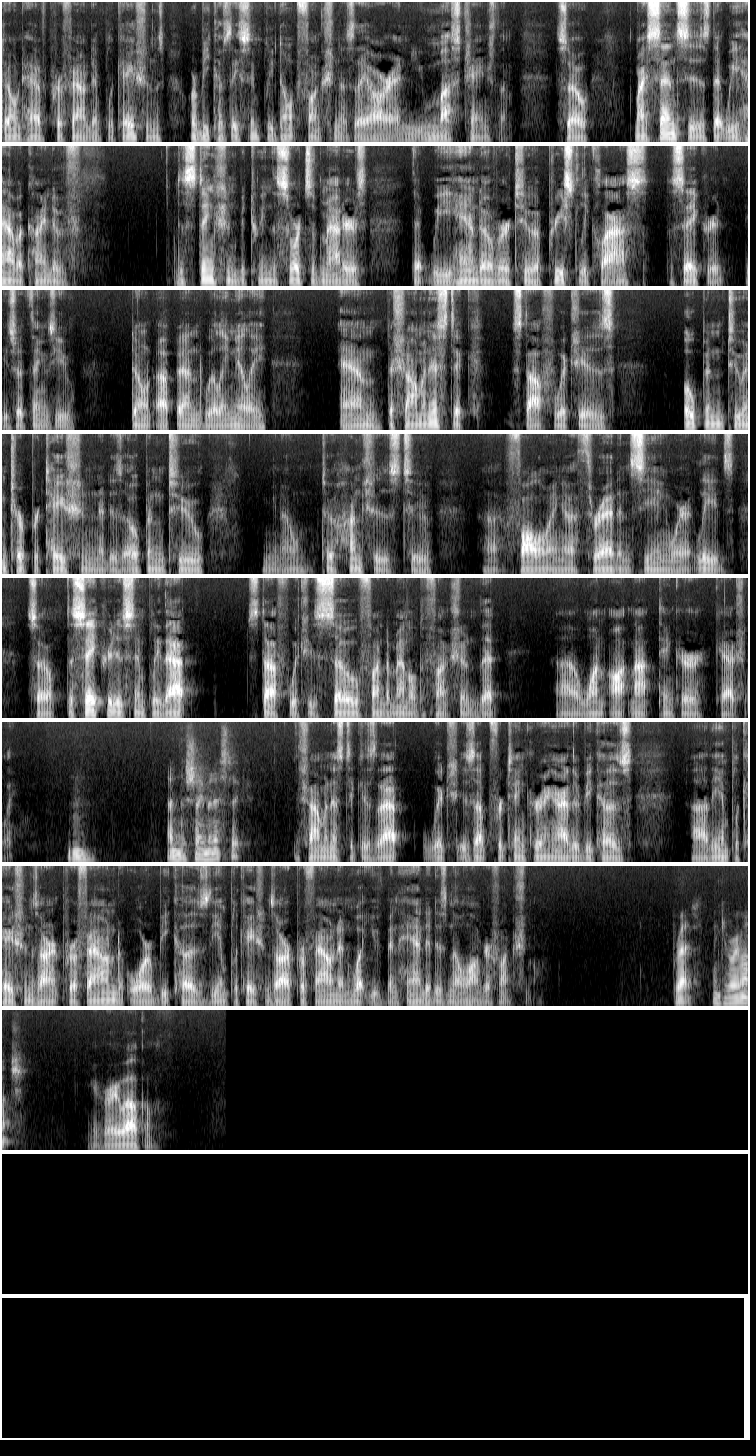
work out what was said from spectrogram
don't have profound implications or because they simply don't function as they are and you must change them. So my sense is that we have a kind of distinction between the sorts of matters that we hand over to a priestly class, the sacred, these are things you don't upend willy nilly, and the shamanistic stuff, which is open to interpretation, it is open to, you know, to hunches, to uh, following a thread and seeing where it leads. So the sacred is simply that stuff which is so fundamental to function that uh, one ought not tinker casually. Mm. And the shamanistic? The shamanistic is that which is up for tinkering either because uh, the implications aren't profound or because the implications are profound and what you've been handed is no longer functional. Bret, thank you very much. You're very welcome.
